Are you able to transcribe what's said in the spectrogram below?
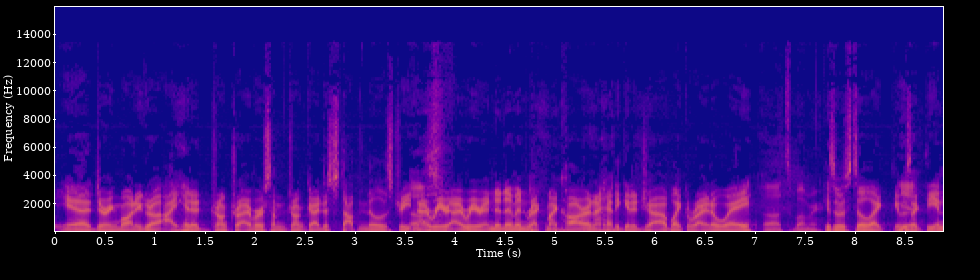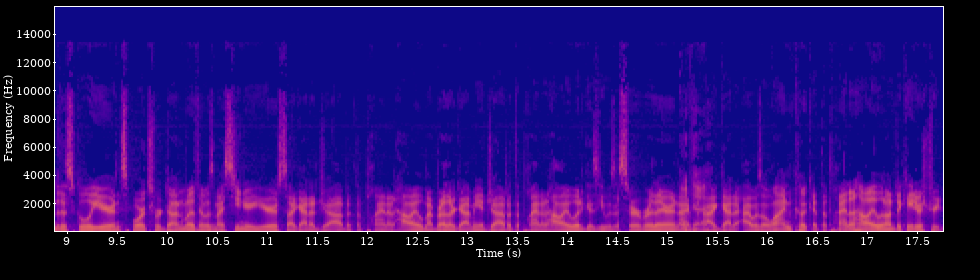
Uh, during Mardi Gras, I hit a drunk driver. Some drunk guy just stopped in the middle of the street, and I, Ugh. rear, I rear-ended him and wrecked my car, and I had to get a job like right away Oh, it's a bummer. because it was still like it was Yeah. like the end of the school year and sports were done with. It was my senior year, so I got a job at the Planet Hollywood. My brother got me a job at the Planet Hollywood because he was a server there, and Okay. I, I got I was a line cook at the Planet Hollywood on Decatur Street.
